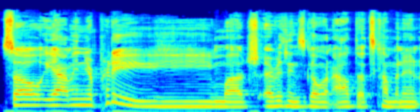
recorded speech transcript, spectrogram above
So yeah, I mean you're pretty much everything's going out that's coming in,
